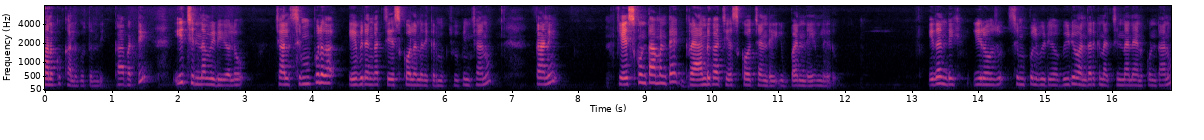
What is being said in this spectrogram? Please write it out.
మనకు కలుగుతుంది. కాబట్టి ఈ చిన్న వీడియోలో చాలా సింపుల్గా ఏ విధంగా చేసుకోవాలనేది ఇక్కడ మీకు చూపించాను. కానీ చేసుకుంటామంటే గ్రాండ్గా చేసుకోవచ్చండి ఇబ్బంది ఏం లేదు. ఇదండి ఈరోజు సింపుల్ వీడియో. వీడియో అందరికీ నచ్చిందని అనుకుంటాను.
